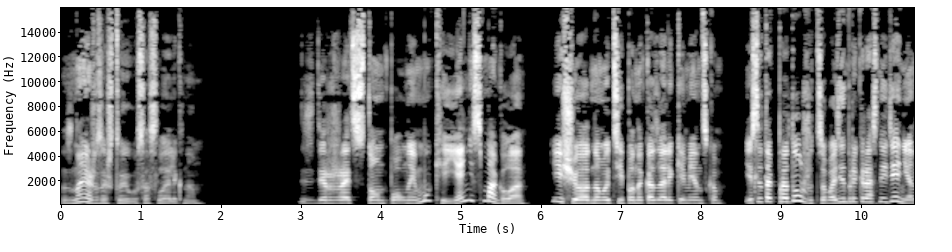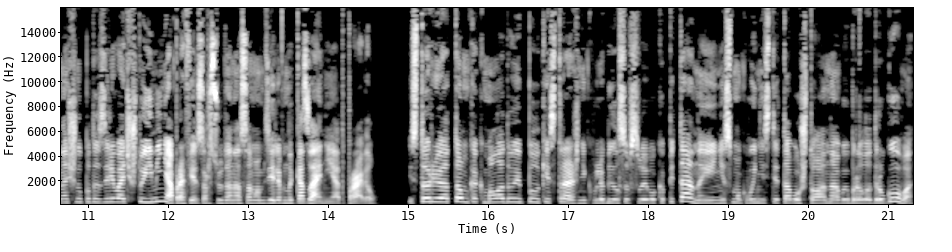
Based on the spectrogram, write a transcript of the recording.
Знаешь, за что его сослали к нам? Сдержать стон полной муки я не смогла. Еще одного типа наказали Кеменском. Если так продолжится, в один прекрасный день я начну подозревать, что и меня профессор сюда на самом деле в наказание отправил. Историю о том, как молодой и пылкий стражник влюбился в своего капитана и не смог вынести того, что она выбрала другого,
